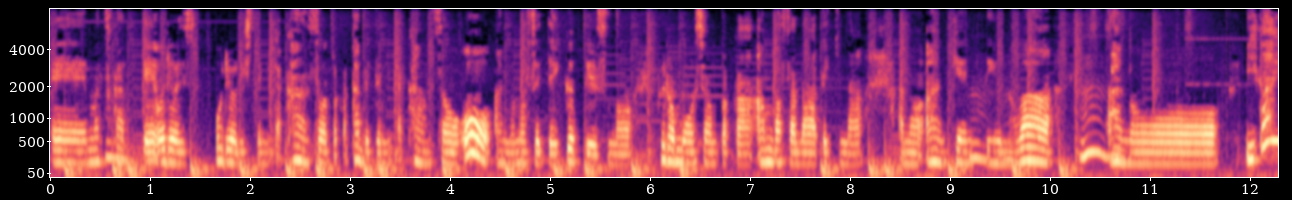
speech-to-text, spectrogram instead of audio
えー、まあ、使ってお料理、お料理してみた感想とか食べてみた感想を、あの、載せていくっていう、その、プロモーションとか、アンバサダー的な、あの、案件っていうのは、うんうん、あのー、意外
